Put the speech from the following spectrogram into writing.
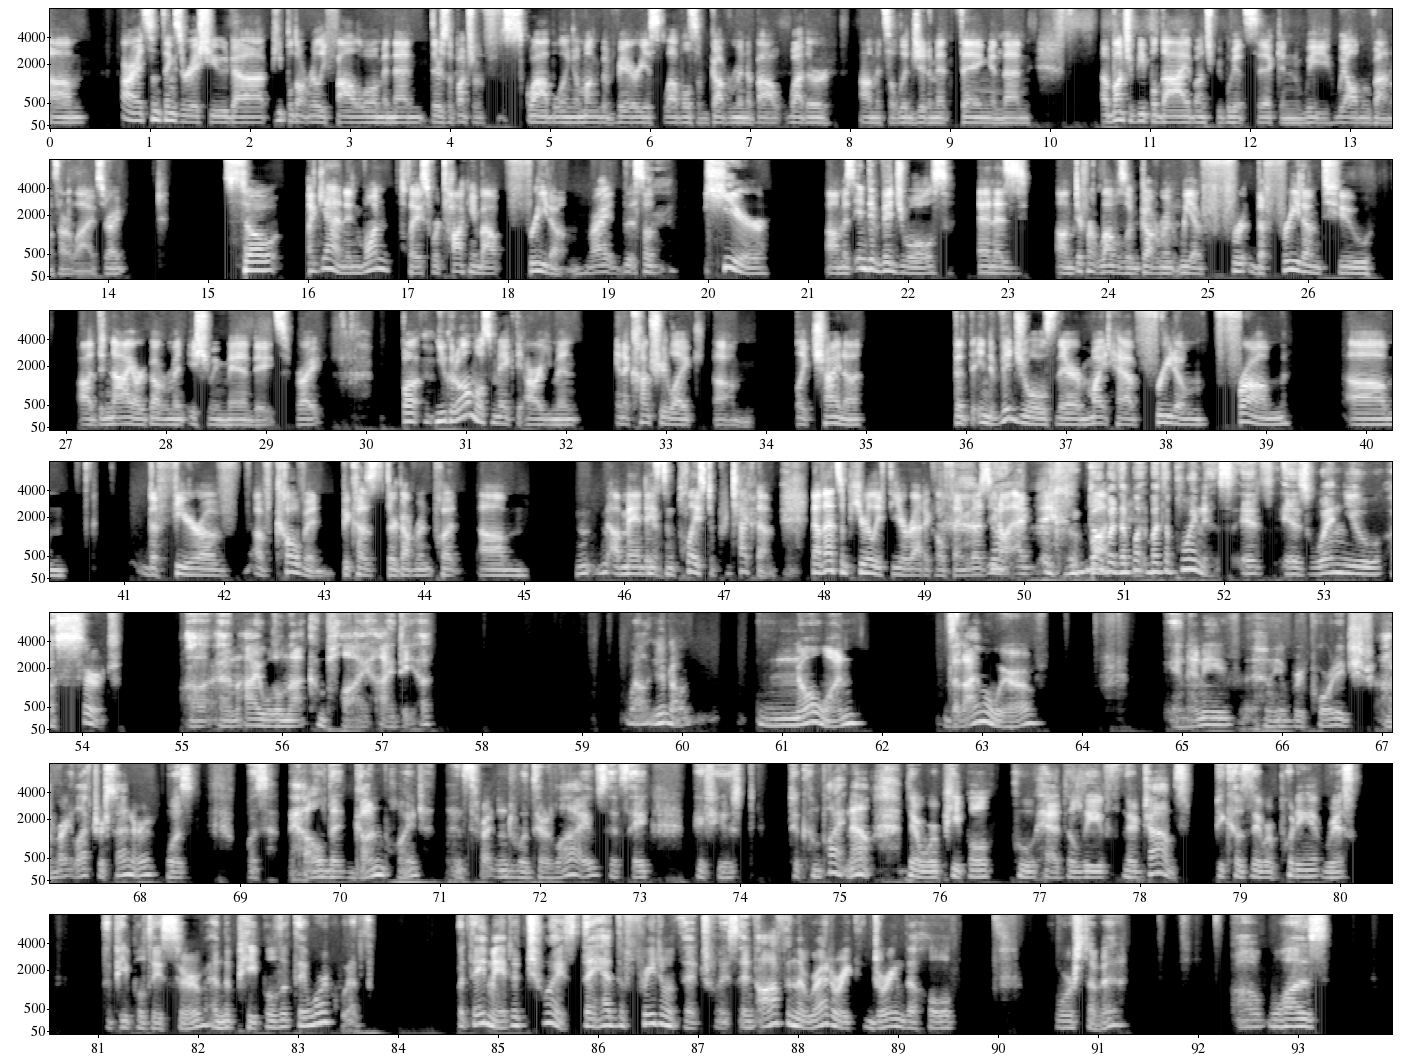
um, all right, some things are issued, uh, people don't really follow them, and then there's a bunch of squabbling among the various levels of government about whether um, it's a legitimate thing, and then a bunch of people die, a bunch of people get sick, and we we all move on with our lives, right? So again, in one place, we're talking about freedom, right? So here, um, as individuals and as um, different levels of government, we have fr- the freedom to uh, deny our government issuing mandates, right? But you could almost make the argument in a country like um, like China that the individuals there might have freedom from um, the fear of of COVID because their government put um, uh, mandates in place to protect them. Now that's a purely theoretical thing. There's you No. know, I, no, but, but the but, but the point is, is is when you assert uh, an "I will not comply" idea. Well, you know, no one that I'm aware of in any any reportage on right, left, or center was was held at gunpoint and threatened with their lives if they refused to comply. Now, there were people who had to leave their jobs because they were putting at risk the people they serve and the people that they work with. But they made a choice. They had the freedom of that choice. And often the rhetoric during the whole worst of it uh, was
